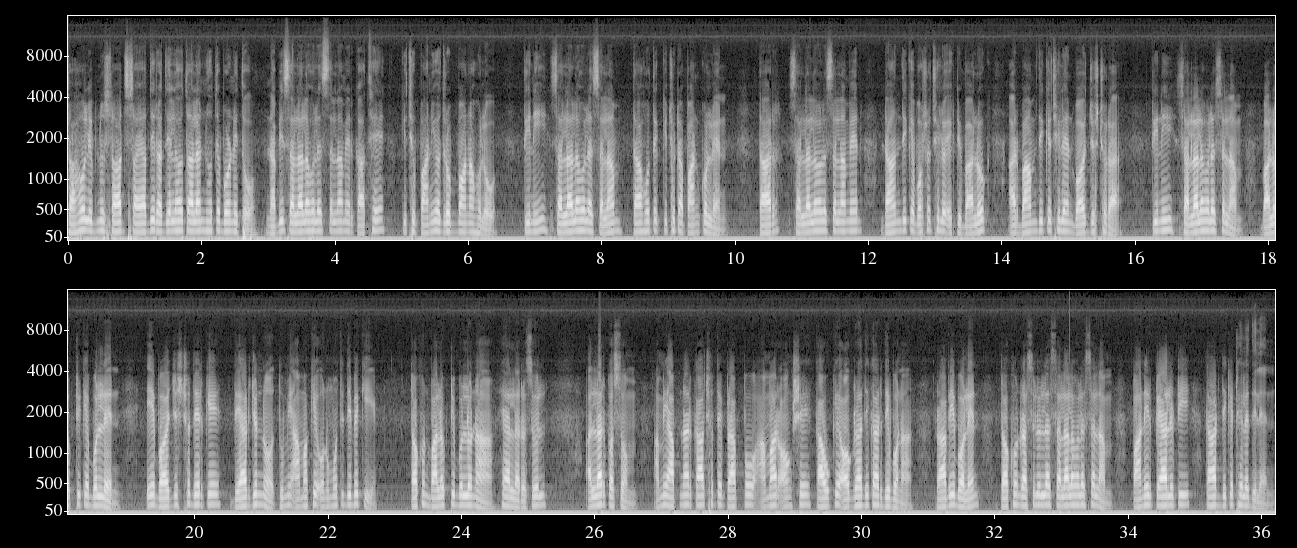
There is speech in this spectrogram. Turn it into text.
সাহুল ইবনু সাদ সায়াদি রাজিয়াল্লাহ তাল্লাহ্ন হতে বর্ণিত, নাবী সাল্লাহ আলাইসাল্লামের কাছে কিছু পানীয় দ্রব্য আনা হলো। তিনি সাল্লাহ আলাইসাল্লাম তা হতে কিছুটা পান করলেন। তার সাল্লাহ আলাইসাল্লামের ডান দিকে বসা ছিল একটি বালক আর বাম দিকে ছিলেন বয়োজ্যেষ্ঠরা। তিনি সাল্লাহ আলাইসাল্লাম বালকটিকে বললেন, এ বয়োজ্যেষ্ঠদেরকে দেওয়ার জন্য তুমি আমাকে অনুমতি দিবে কি? তখন বালকটি বলল, না, হে আল্লাহ রসুল, আল্লাহর কসম আমি আপনার কাজ হতে প্রাপ্য আমার অংশে কাউকে অগ্রাধিকার দিব না। রাবি বলেন, তখন রাসুলুল্লাহ সাল্লাহ সাল্লাম পানির পেয়ালটি তার দিকে ঠেলে দিলেন।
